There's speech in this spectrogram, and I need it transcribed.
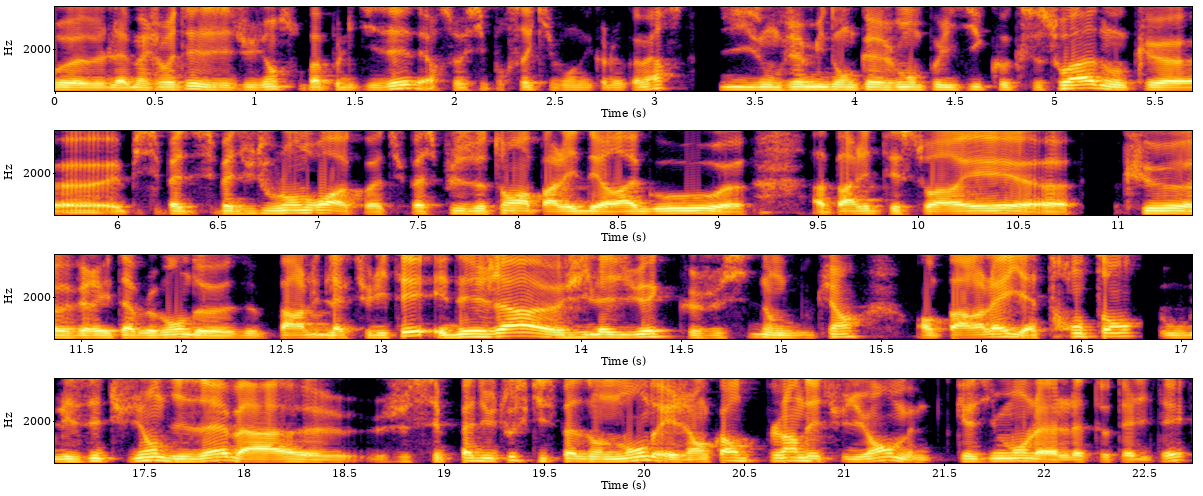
la majorité des étudiants sont pas politisés. D'ailleurs, c'est aussi pour ça qu'ils vont en école de commerce. Ils ont jamais eu d'engagement politique quoi que ce soit, donc euh, et puis c'est pas c'est pas du tout l'endroit quoi. Tu passes plus de temps à parler des ragots, à parler de tes soirées, que euh, véritablement de, de, parler de l'actualité. Et déjà, euh, Gilles Azuec, que je cite dans le bouquin, en parlait il y a 30 ans, où les étudiants disaient, bah, euh, je sais pas du tout ce qui se passe dans le monde, et j'ai encore plein d'étudiants, même quasiment la, la, totalité,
